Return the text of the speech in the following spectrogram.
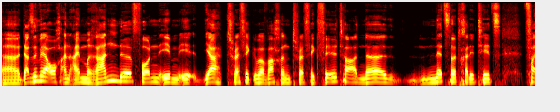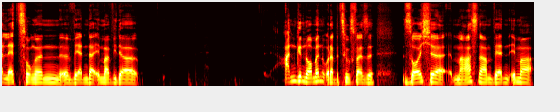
Äh, da sind wir auch an einem Rande von eben, äh, ja, Traffic überwachen, Traffic filtern, ne? Netzneutralitätsverletzungen äh, werden da immer wieder angenommen oder beziehungsweise solche Maßnahmen werden immer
